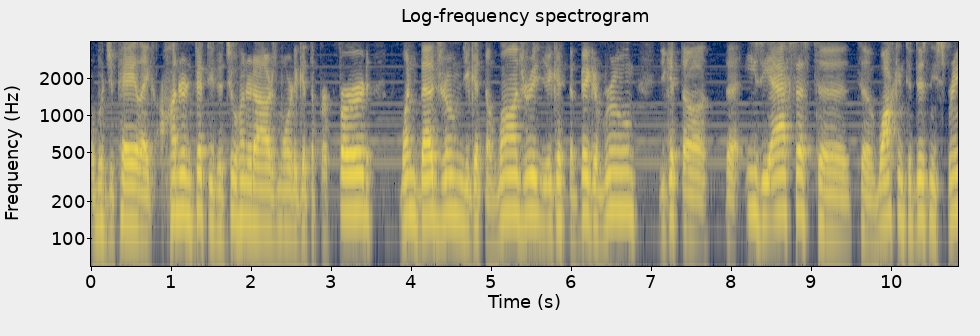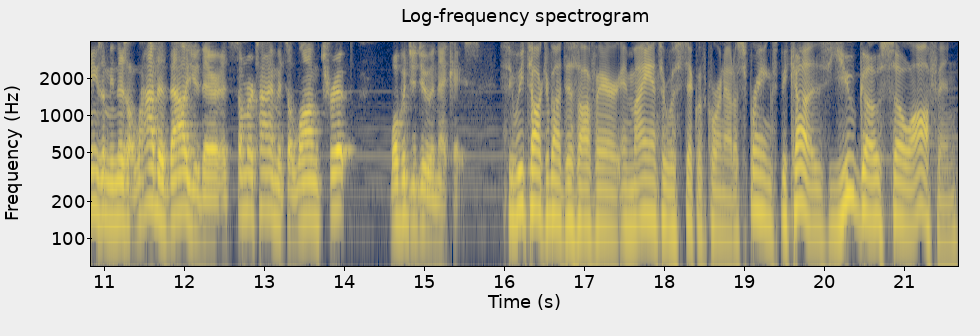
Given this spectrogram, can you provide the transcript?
or would you pay like 150 to 200 dollars more to get the preferred one bedroom? You get the laundry, you get the bigger room, you get the the easy access to to walk into Disney Springs. I mean, there's a lot of value there. It's summertime. It's a long trip. What would you do in that case? See, we talked about this off air, and my answer was stick with Coronado Springs because you go so often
